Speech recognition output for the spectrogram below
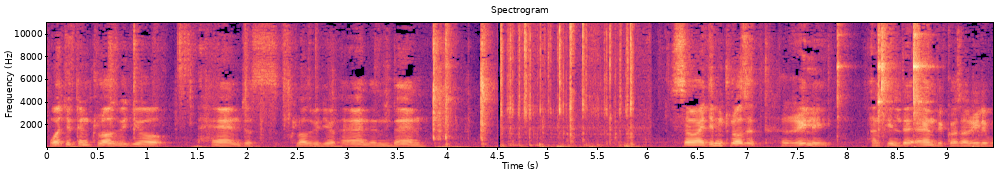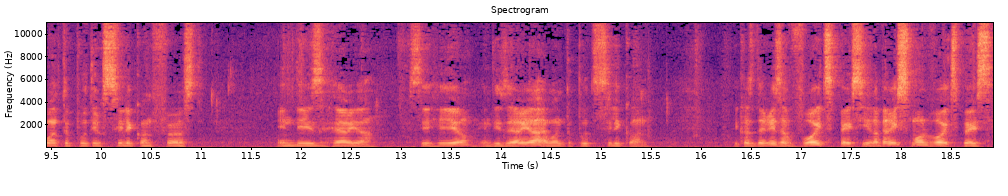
What you can close with your hand, just close with your hand and then so I didn't close it really until the end because I really want to put your silicone first in this area. See here in this area I want to put silicone because there is a void space here a very small void space.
